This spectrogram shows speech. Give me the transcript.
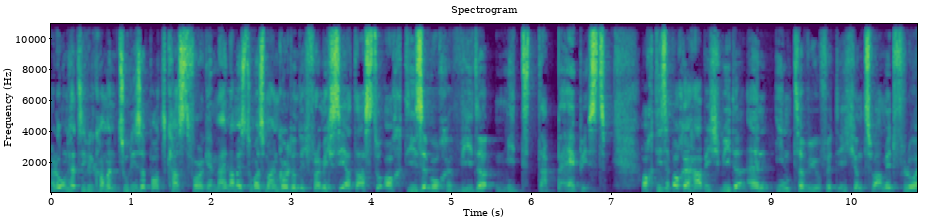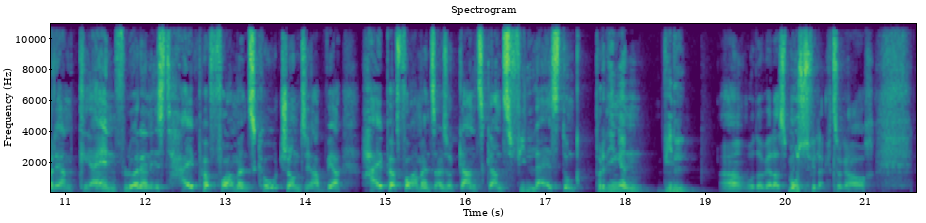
Hallo und herzlich willkommen zu dieser Podcast-Folge. Mein Name ist Thomas Mangold und ich freue mich sehr, dass du auch diese Woche wieder mit dabei bist. Auch diese Woche habe ich wieder ein Interview für dich und zwar mit Florian Klein. Florian ist High Performance Coach und ja, wer High Performance, also ganz, ganz viel Leistung bringen will, ja, oder wer das muss vielleicht sogar auch,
